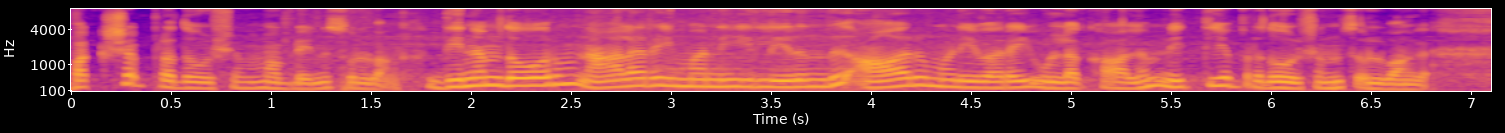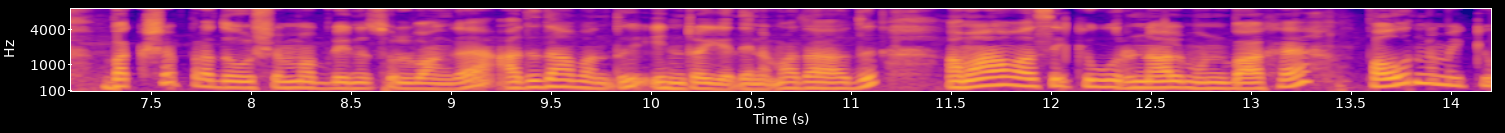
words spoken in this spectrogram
பக்ஷ பிரதோஷம் அப்படின்னு சொல்லுவாங்க. தினந்தோறும் நாலரை மணியிலிருந்து ஆறு மணி வரை உள்ள காலம் நித்திய பிரதோஷம் சொல்லுவாங்க. பக்ஷ பிரதோஷம் அப்படின்னு சொல்லுவாங்க. அதுதான் வந்து இன்றைய தினம். அதாவது அமாவாசை அமாவாசைக்கு ஒரு நாள் முன்பாக பௌர்ணமிக்கு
